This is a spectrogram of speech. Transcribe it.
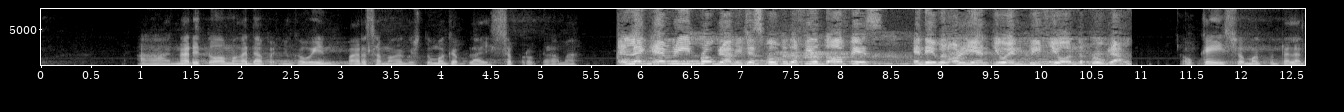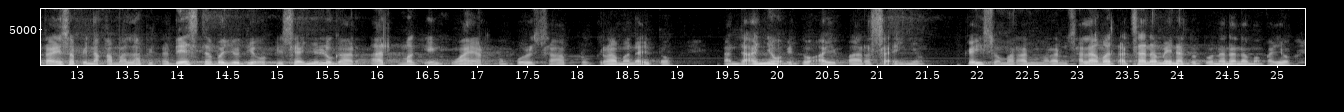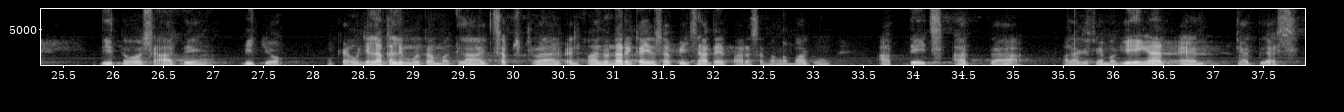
ah narito ang mga dapat niyong gawin para sa mga gusto mag-apply sa programa. And like every program, you just go to the field office and they will orient you and brief you on the program. Okay, so magpunta lang tayo sa pinakamalapit na DSWD office sa inyong lugar at mag-inquire tungkol sa programa na ito. Tandaan nyo, ito ay para sa inyo. Okay, so maraming maraming salamat at sana may natutunan na naman kayo dito sa ating video. Okay, huwag niyo lang kalimutan mag-like, subscribe, and follow na rin kayo sa page natin para sa mga bagong updates. At uh, palagi kayo mag-iingat and God bless.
